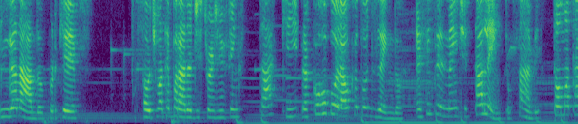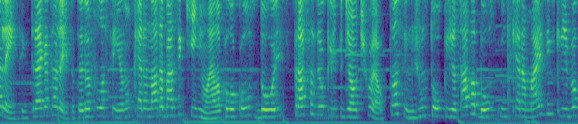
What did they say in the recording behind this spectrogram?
enganado, porque essa última temporada de Stranger Things tá aqui para corroborar o que eu tô dizendo. É simplesmente talento, sabe? Toma talento, entrega talento. A Taylor falou assim: eu não quero nada basiquinho. Ela colocou os dois para fazer o clipe de Outwell. Então, assim, juntou o que já tava bom com o que era mais incrível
